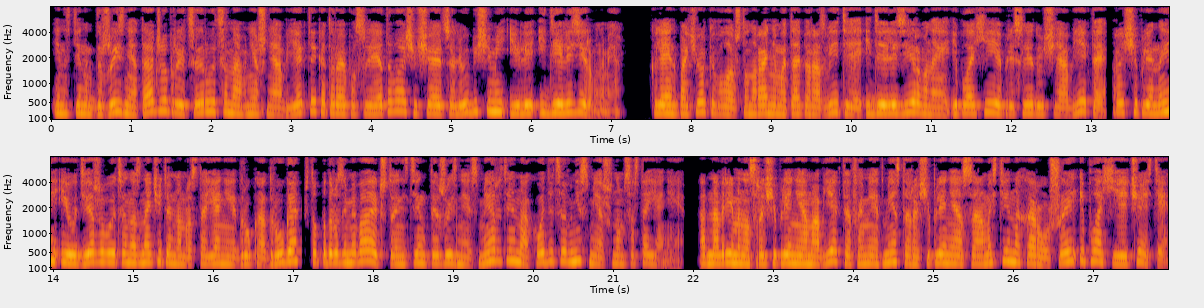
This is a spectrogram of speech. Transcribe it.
Инстинкт жизни также проецируется на внешние объекты, которые после этого ощущаются любящими или идеализированными. Клейн подчеркивала, что на раннем этапе развития идеализированные и плохие преследующие объекты расщеплены и удерживаются на значительном расстоянии друг от друга, что подразумевает, что инстинкты жизни и смерти находятся в несмешанном состоянии. Одновременно с расщеплением объектов имеет место расщепление самости на хорошие и плохие части.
